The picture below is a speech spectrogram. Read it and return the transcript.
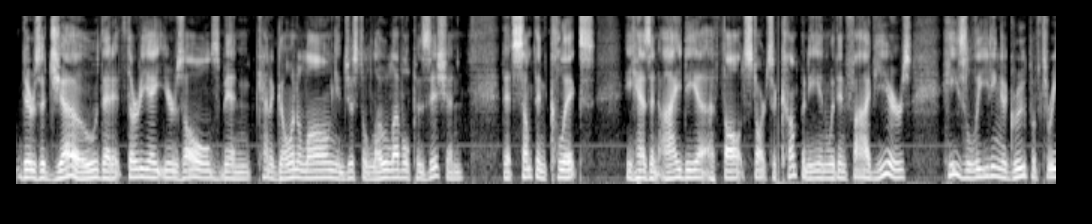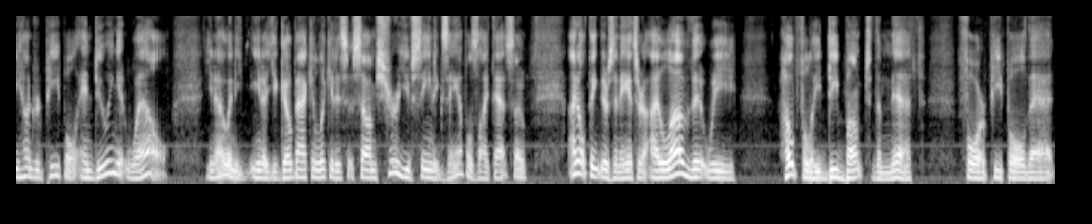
there's a Joe that at 38 years old's been kind of going along in just a low level position, that something clicks he has an idea, a thought, starts a company, and within five years, he's leading a group of 300 people and doing it well. You know, and he, you know, you go back and look at it. So I'm sure you've seen examples like that. So I don't think there's an answer. I love that we hopefully debunked the myth for people that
